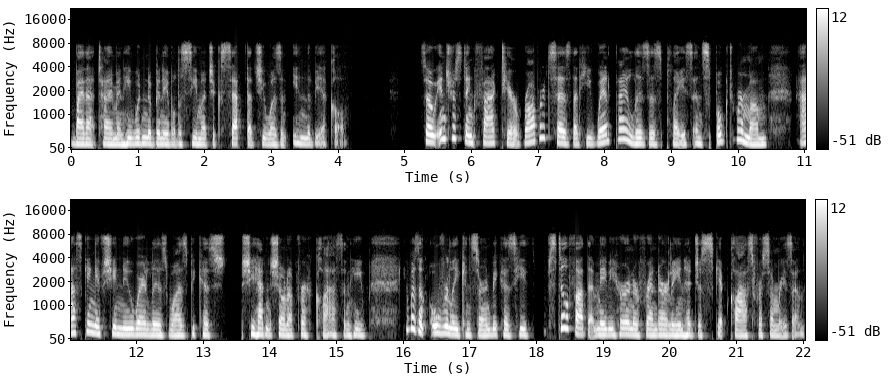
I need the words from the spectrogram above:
by that time and he wouldn't have been able to see much except that she wasn't in the vehicle. So, interesting fact here Robert says that he went by Liz's place and spoke to her mom, asking if she knew where Liz was because she hadn't shown up for her class and he he wasn't overly concerned because he still thought that maybe her and her friend Arlene had just skipped class for some reason.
